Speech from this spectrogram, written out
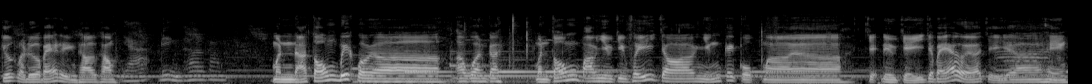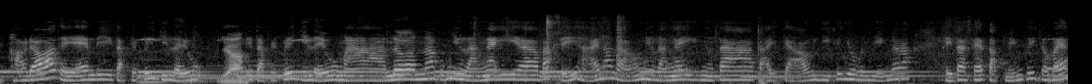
trước là đưa bé đi Cần Thơ không? Dạ đi Cần Thơ không? Mình đã tốn biết bao à quên coi mình tốn bao nhiêu chi phí cho những cái cuộc mà à, điều trị cho bé rồi á chị à, Hiền? Hồi đó thì em đi tập vật lý trị liệu. Dạ. Đi tập vật lý trị liệu mà lên nó cũng như là ngay à, bác sĩ Hải nói là cũng như là ngay người ta tài trợ gì cái vô bệnh viện đó đó thì ta sẽ tập miễn phí cho bé.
